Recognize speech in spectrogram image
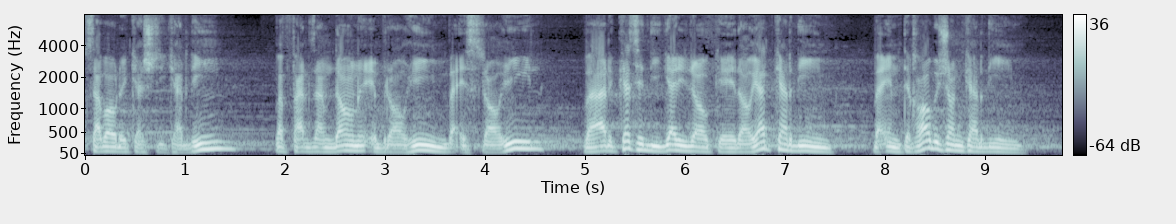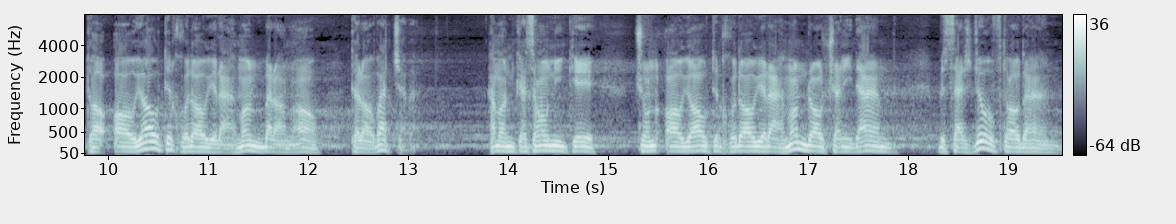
سوار کشتی کردیم و فرزندان ابراهیم و اسرائیل و هر کس دیگری را که هدایت کردیم و انتخابشان کردیم تا آیات خدای رحمان بر آنها تلاوت شود. همان کسانی که چون آیات خدای رحمان را شنیدند به سجده افتادند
